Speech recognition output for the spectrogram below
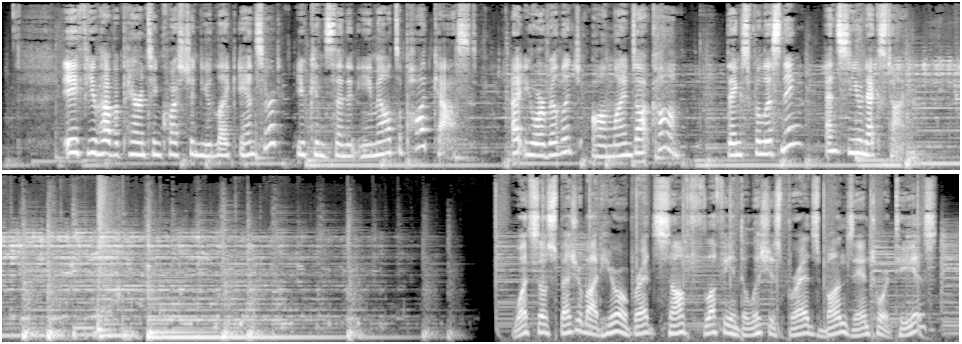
If you have a parenting question you'd like answered, you can send an email to podcast at yourvillageonline.com. Thanks for listening and see you next time. What's so special about Hero Bread's soft, fluffy, and delicious breads, buns, and tortillas?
